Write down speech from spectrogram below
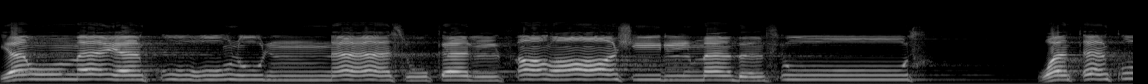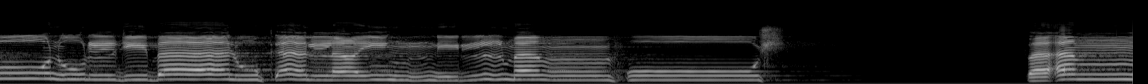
يوم يكون الناس كالفراش المبثوث وتكون الجبال كالعهن المنفوش فأما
